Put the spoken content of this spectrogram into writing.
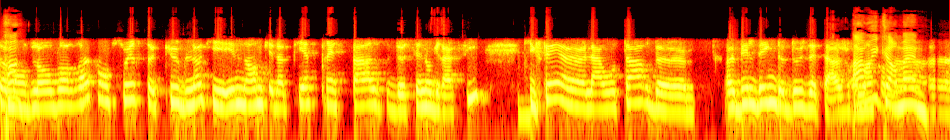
ce Ah. monde-là. On va reconstruire ce cube-là qui est énorme, qui est notre pièce principale de scénographie, qui fait euh, la hauteur de un building de deux étages. Ah oui, quand a, même. euh,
